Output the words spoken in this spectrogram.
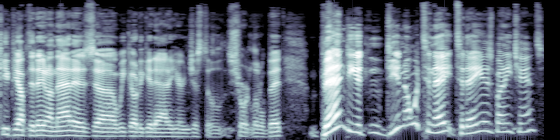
Keep you up to date on that as uh, we go to get out of here in just a short little bit. Ben, do you do you know what today today is by any chance?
